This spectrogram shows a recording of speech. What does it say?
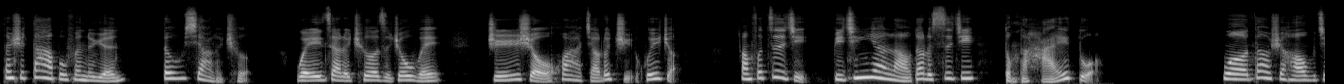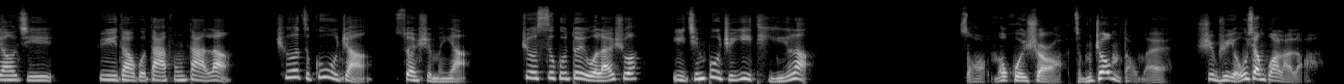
但是大部分的人都下了车，围在了车子周围，指手画脚的指挥着，仿佛自己比经验老道的司机懂得还多。我倒是毫不焦急，遇到过大风大浪，车子故障算什么呀？这似乎对我来说已经不值一提了。怎么回事啊？怎么这么倒霉？是不是油箱挂来了？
